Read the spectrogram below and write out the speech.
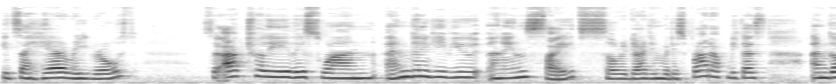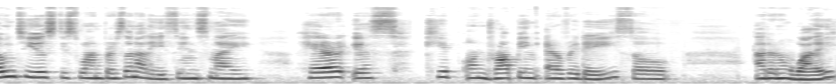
it's a hair regrowth. So actually this one i'm gonna give you an insight so regarding with this product because i'm going to use this one personally since my hair is keep on dropping every day so i don't know why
